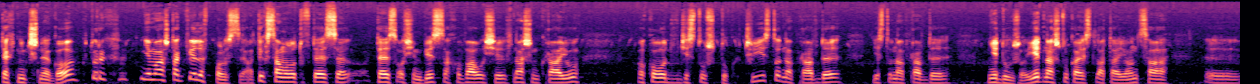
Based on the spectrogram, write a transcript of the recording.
technicznego, których nie ma aż tak wiele w Polsce, a tych samolotów TS, TS-8B zachowało się w naszym kraju około 20 sztuk, czyli jest to naprawdę, jest to naprawdę niedużo. Jedna sztuka jest latająca, y,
